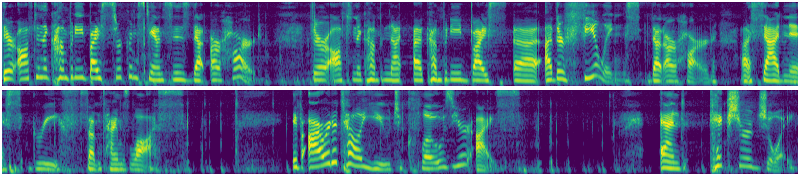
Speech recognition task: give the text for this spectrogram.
they're often accompanied by circumstances that are hard. They're often accompanied by uh, other feelings that are hard uh, sadness, grief, sometimes loss. If I were to tell you to close your eyes and picture joy,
